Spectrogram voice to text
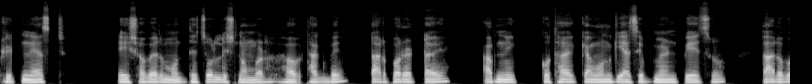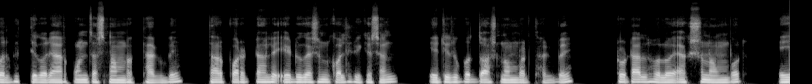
ফিটনেস এইসবের মধ্যে চল্লিশ নম্বর থাকবে। তারপরেরটায় আপনি কোথায় কেমন কি অ্যাচিভমেন্ট পেয়েছ তার উপর ভিত্তি করে আর পঞ্চাশ নম্বর থাকবে। তারপরেরটা হলো এডুকেশন কোয়ালিফিকেশন এটির উপর দশ নম্বর থাকবে। টোটাল হলো একশো নম্বর। এই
